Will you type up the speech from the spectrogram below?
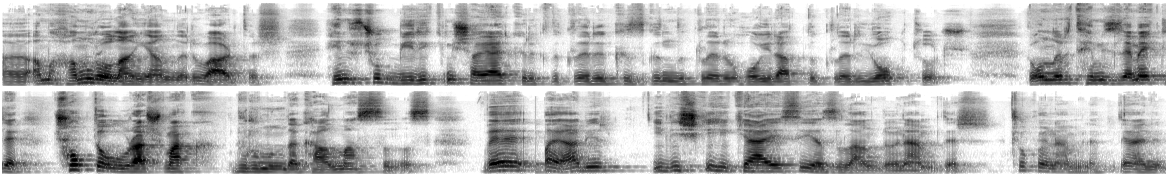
e, ama hamur olan yanları vardır. Henüz çok birikmiş hayal kırıklıkları, kızgınlıkları, hoyratlıkları yoktur. Ve onları temizlemekle çok da uğraşmak durumunda kalmazsınız. Ve bayağı bir ilişki hikayesi yazılan dönemdir. Çok önemli. Yani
